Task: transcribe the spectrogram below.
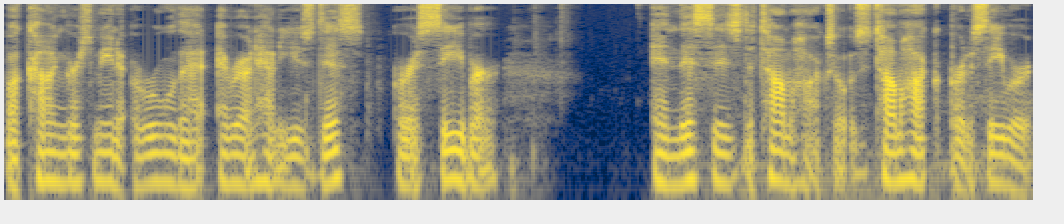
but Congress made it a rule that everyone had to use this or a saber, and this is the tomahawk. So it was a tomahawk or the saber.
